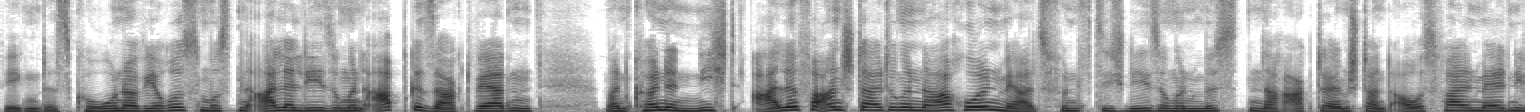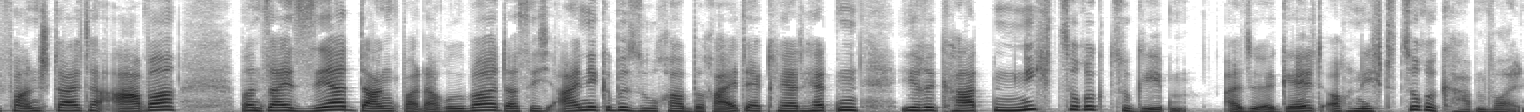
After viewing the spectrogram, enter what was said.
Wegen des Coronavirus mussten alle Lesungen abgesagt werden. Man könne nicht alle Veranstaltungen nachholen. Mehr als 50 Lesungen müssten nach aktuellem Stand ausfallen, melden die Veranstalter. Aber man sei sehr dankbar darüber, dass sich einige Besucher bereit erklärt hätten, ihre Karten nicht zurückzugeben, also ihr Geld auch nicht zurückhaben wollen.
